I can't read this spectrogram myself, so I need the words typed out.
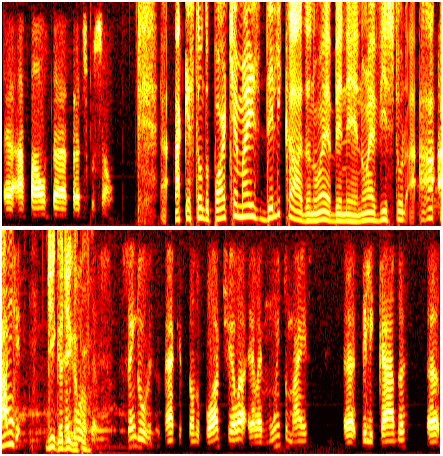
à pauta para discussão. A questão do porte é mais delicada, não é, Benê? Não é visto. Há, há um... Diga, sem diga, dúvida, por favor. Sem dúvida. Né? A questão do porte ela, ela é muito mais uh, delicada, uh,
